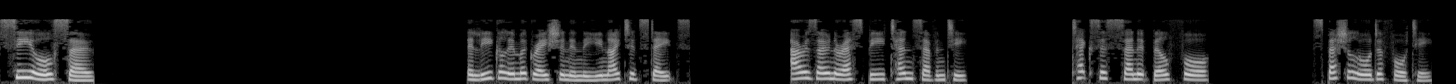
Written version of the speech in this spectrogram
See also Illegal immigration in the United States. Arizona SB 1070 Texas Senate Bill 4 Special Order 40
